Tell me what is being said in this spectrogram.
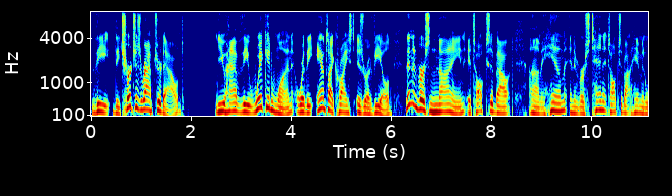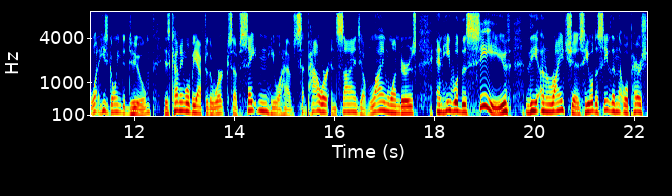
the the church is raptured out, you have the wicked one or the antichrist is revealed. Then in verse 9 it talks about um, him and in verse 10 it talks about him and what he's going to do. His coming will be after the works of satan. He will have power and signs. He'll have lying wonders and he will deceive the unrighteous. He will deceive them that will perish.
